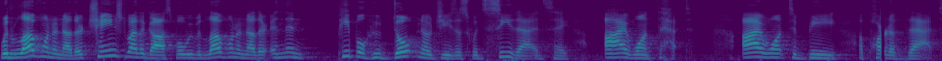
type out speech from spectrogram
would love one another, changed by the gospel, we would love one another, and then people who don't know Jesus would see that and say, I want that. I want to be a part of that.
